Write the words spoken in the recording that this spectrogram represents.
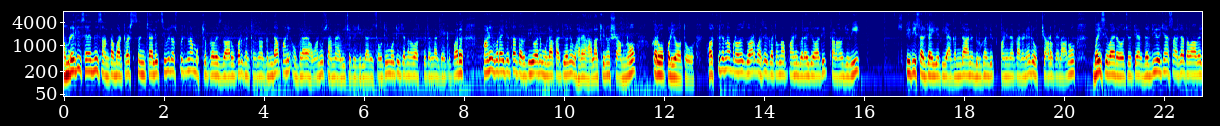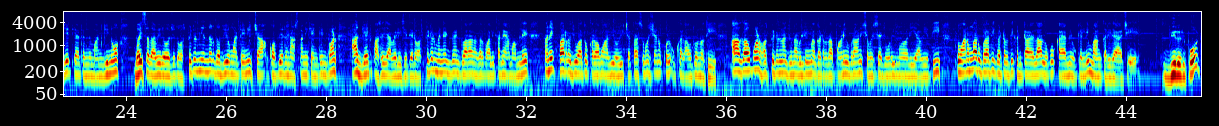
અમરેલી શહેરની શાંતાબા ટ્રસ્ટ સંચાલિત સિવિલ હોસ્પિટલના મુખ્ય પ્રવેશ દ્વાર ઉપર ગટરના ગંદા પાણી ઉભરાયા હોવાનું સામે આવ્યું છે. તો જિલ્લાની સૌથી મોટી જનરલ હોસ્પિટલના ગેટ ઉપર પાણી ભરાઈ જતા દર્દીઓ અને મુલાકાતીઓને ભારે હાલાકીનો સામનો કરવો પડ્યો હતો. હોસ્પિટલના પ્રવેશ દ્વાર પાસે ગટરના પાણી ભરાઈ જવાથી તણાવ જેવી સ્થિતિ સર્જાઈ હતી. આ ગંદા અને દુર્ગંધિત પાણીના કારણે રોગચાળો ફેલાવાનો ભય સેવાઈ રહ્યો છે. ત્યારે દર્દીઓ જ્યાં સાજા થવા આવે છે, ત્યાં તેમને માંદગીનો ભય સતાવી રહ્યો છે. તો હોસ્પિટલની અંદર દર્દીઓ માટેની ચા, કોફી અને નાસ્તાની કેન્ટીન પણ આ ગેટ પાસે જ આવેલી છે. ત્યારે હોસ્પિટલ મેનેજમેન્ટ દ્વારા નગરપાલિકાને આ મામલે અનેકવાર રજૂઆતો કરવામાં આવી હોવી છતાં સમસ્યાનો કોઈ ઉકેલ આવતો નથી. આ અગાઉ પણ હોસ્પિટલના જૂના બિલ્ડિંગમાં ગટરના પાણી ઉભરાવાની સમસ્યા જોડી મળી આવી હતી. તો વારંવાર ઉભરાતી ગટરથી કંટાળેલા લોકો કાયમી ઉકેલની માંગ કરી રહ્યા છે. Bureau report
